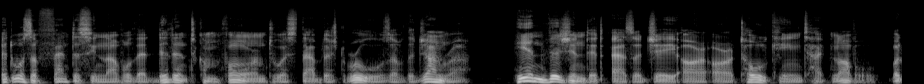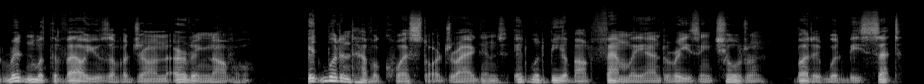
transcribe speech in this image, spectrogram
it was a fantasy novel that didn't conform to established rules of the genre. He envisioned it as a J.R.R. Tolkien type novel, but written with the values of a John Irving novel. It wouldn't have a quest or dragons, it would be about family and raising children, but it would be set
